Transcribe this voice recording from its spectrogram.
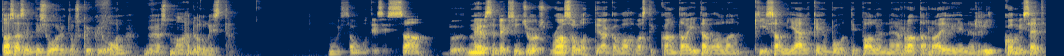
tasaisempi suorituskyky on myös mahdollista. Muissa uutisissa Mercedeksen George Russell otti aika vahvasti kantaa Itävallan kisan jälkeen. Puhutti paljon nämä ratarajojen rikkomiset.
